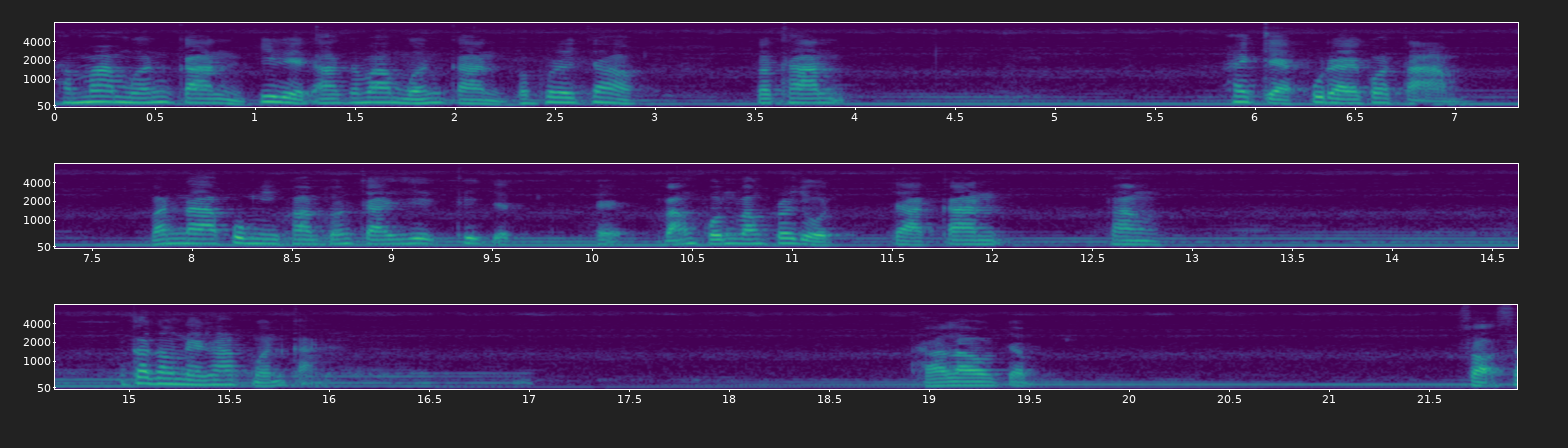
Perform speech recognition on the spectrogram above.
ธรรมะเหมือนกันกิเลสอาสวะเหมือนกัน พระพุทธเจ้าประทาน ให้แก่ผู้ใดก็ตาม บรรดาผู้มีความสนใจที่จะหวังผลหวังประโยชน์จากการฟัง ก็ต้องได้รับเหมือนกัน ถ้าเราจะสาะแส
